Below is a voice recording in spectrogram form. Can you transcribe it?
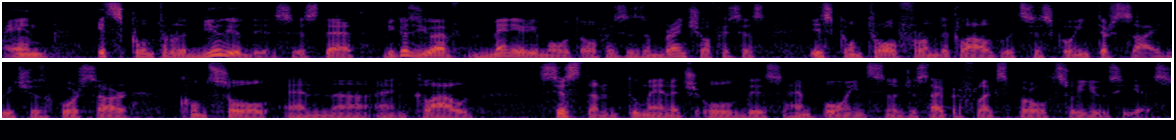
And it's controlled. The beauty of this is that because you have many remote offices and branch offices, it's controlled from the cloud with Cisco Intersight, which is of course our console and, uh, and cloud system to manage all these endpoints, not just HyperFlex, but also UCS.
